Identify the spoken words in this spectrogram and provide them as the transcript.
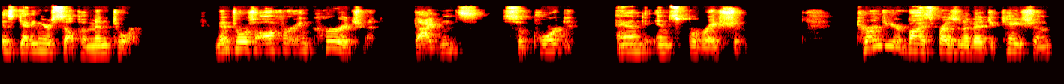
is getting yourself a mentor. Mentors offer encouragement, guidance, support, and inspiration. Turn to your vice president of education,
